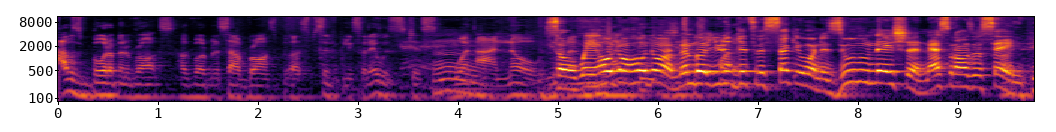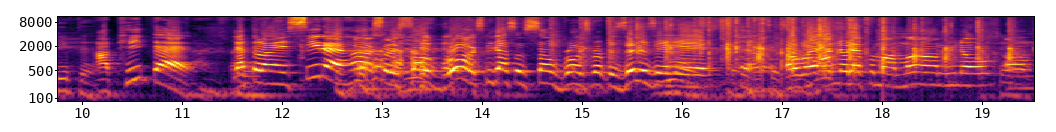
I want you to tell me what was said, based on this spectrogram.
I was brought up in the Bronx. I was brought up in the South Bronx uh, specifically, so that was just what I know. you know So I wait, mean? hold Like, on, hold on. Remember, you what- didn't get to the second one, the Zulu Nation. That's what I was gonna say. Oh, you peeped it. I peeped that. Y'all thought I ain't see that, huh? So the South Bronx, we got some South Bronx representatives in here. All right, I know that from my mom. You know, um,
